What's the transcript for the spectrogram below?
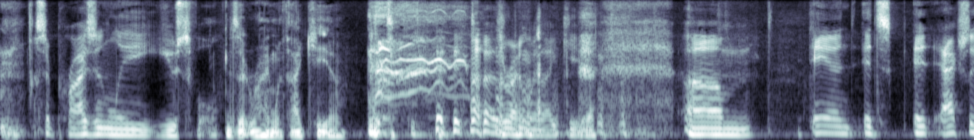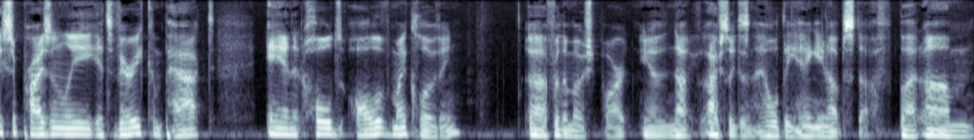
surprisingly useful. Does it rhyme with IKEA? it does rhyme with IKEA. Um, and it's it actually surprisingly it's very compact and it holds all of my clothing uh, for the most part. You know, not obviously doesn't hold the hanging up stuff, but um,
